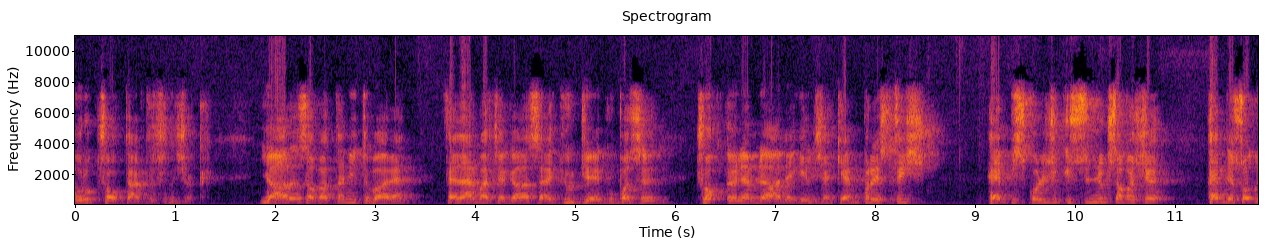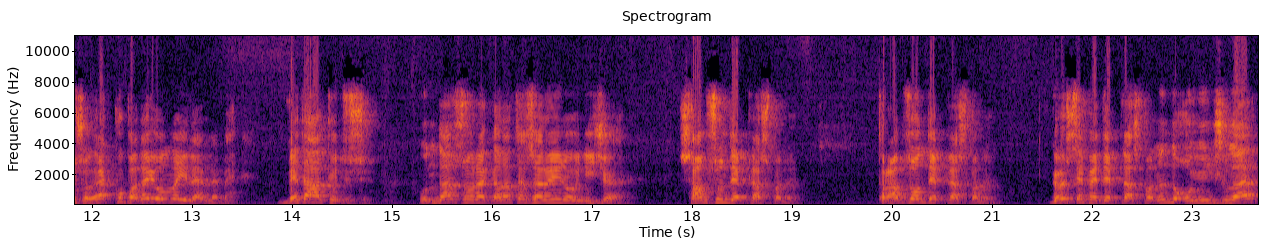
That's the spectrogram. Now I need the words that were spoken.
Buruk çok tartışılacak. Yarın sabahtan itibaren Fenerbahçe Galatasaray Türkiye Kupası çok önemli hale gelecek. Hem prestij hem psikolojik üstünlük savaşı hem de sonuç olarak kupada yoluna ilerleme. Ve daha kötüsü. Bundan sonra Galatasaray'ın oynayacağı Samsun deplasmanı, Trabzon deplasmanı, Göztepe deplasmanında oyuncular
